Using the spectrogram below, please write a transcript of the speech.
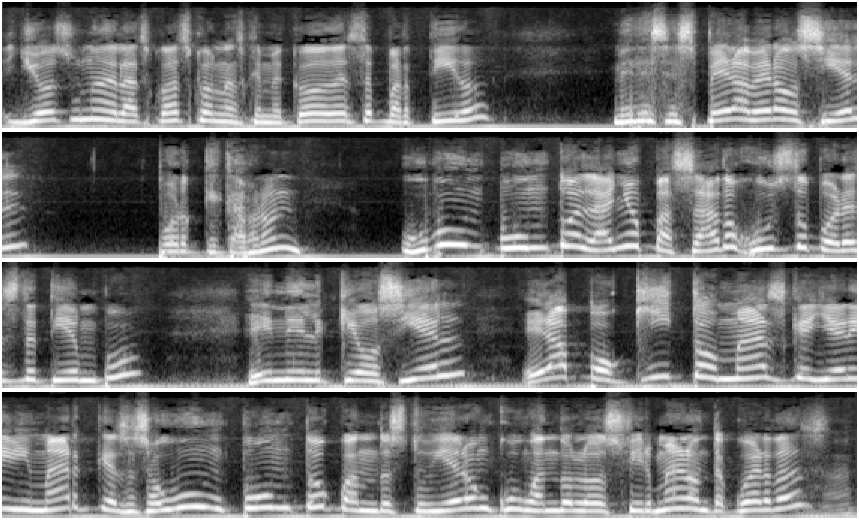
Yo es una de las cosas con las que me quedo de este partido. Me desespera ver a Ociel porque, cabrón, hubo un punto el año pasado, justo por este tiempo, en el que Ociel era poquito más que Jeremy Márquez. O sea, hubo un punto cuando estuvieron, cuando los firmaron, ¿te acuerdas? Ajá.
